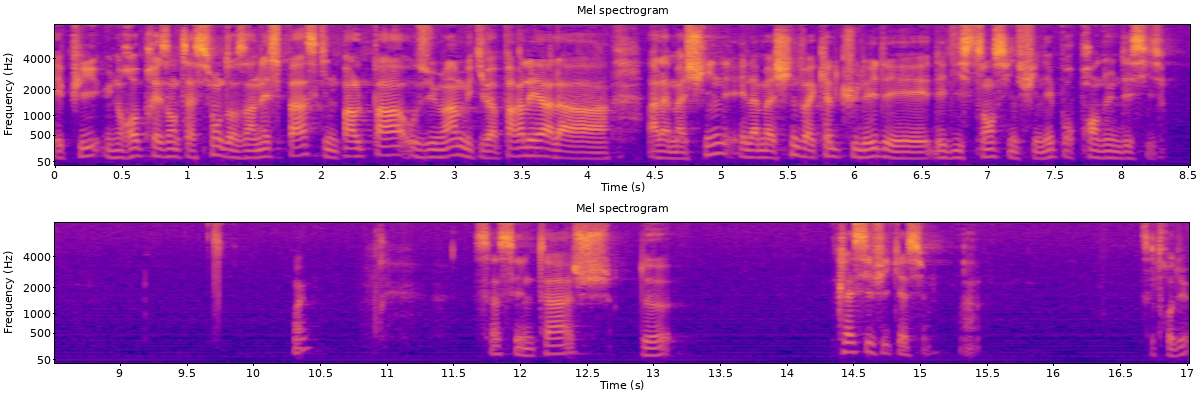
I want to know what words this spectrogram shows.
et puis une représentation dans un espace qui ne parle pas aux humains mais qui va parler à la, machine et la machine va calculer des, distances in fine pour prendre une décision. Ouais. Ça c'est une tâche de classification. Ah. C'est trop dur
